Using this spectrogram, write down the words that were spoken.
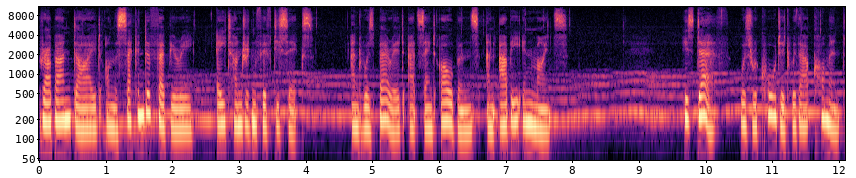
Raban died on the 2nd of February 856 and was buried at St. Albans, an abbey in Mainz. His death was recorded without comment.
